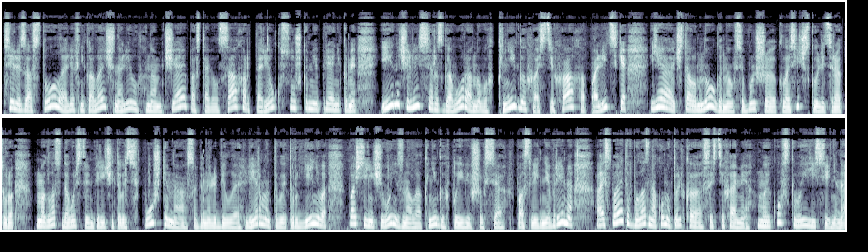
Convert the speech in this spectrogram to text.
сели за стол, а Лев Николаевич налил нам чай, поставил сахар, тарелку с ушками и пряниками, и начались разговоры о новых книгах, о стихах, о политике. Я читала много, но все больше классическую литературу, могла с удовольствием перечитывать Пушкина, особенно любила Лермонтова и Тургенева, почти ничего не знала о книгах, появившихся в последнее время, а из поэтов была знакома только со стихами Маяковского и Есенина,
